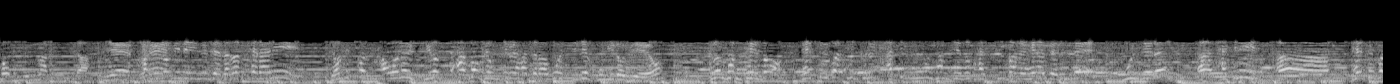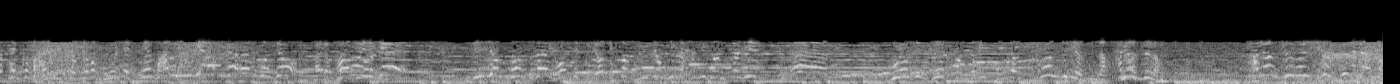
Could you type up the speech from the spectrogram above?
못 막습니다. 예, 확정이 돼 있는 데다가 테란이 여기껏 자원을 쥐어 짜서 경기를 하더라고 이제 공일업이에요. 그런 상태에서 배틀과 탱크를 다시 모은 상태에서 다시 출발을 해야 되는데 문제는 아, 자신이 아, 배틀과 탱크 많은 경력을 모을 때쯤에 바로 이게 나온다라는 거죠. 바로 이게 진정 선수가 여지, 여지껏 이 경기를 하기 전까지 아, 보여준 그 성적이 정말 3연승이었습니다. 3연승. 3연승을 지금 쓰면서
